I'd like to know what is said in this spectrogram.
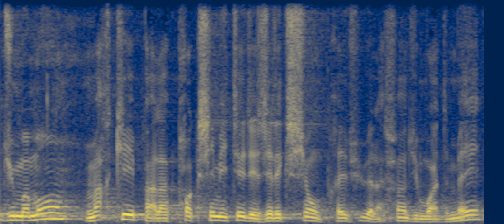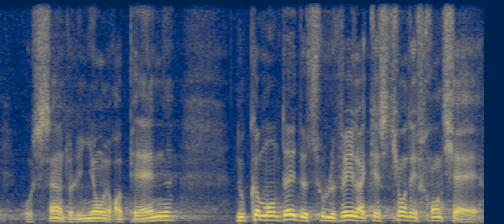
du moment, marquée par la proximité des élections prévues à la fin du mois de mai au sein de l'Union européenne, nous commandait de soulever la question des frontières,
